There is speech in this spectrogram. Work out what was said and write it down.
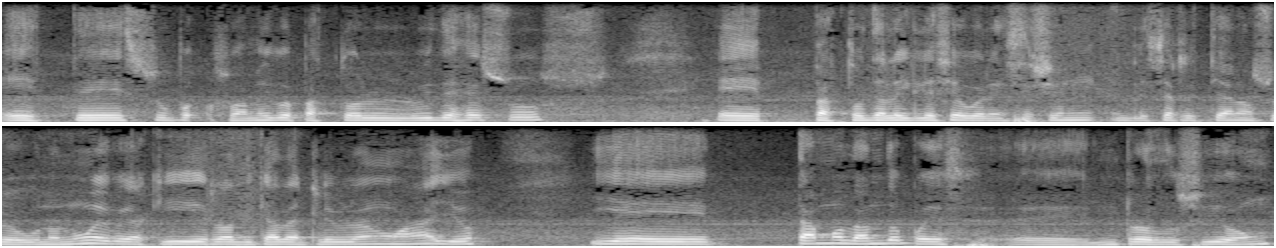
Este es su, amigo el pastor Luis de Jesús, eh, pastor de la iglesia Organización Iglesia Cristiana 19, aquí radicada en Cleveland, Ohio. Y eh, estamos dando pues eh, introducción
